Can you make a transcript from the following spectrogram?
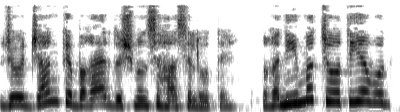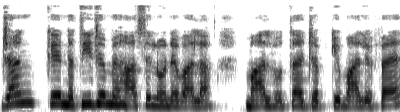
جو جنگ کے بغیر دشمن سے حاصل ہوتے ہیں۔ غنیمت جو ہوتی ہے وہ جنگ کے نتیجے میں حاصل ہونے والا مال ہوتا ہے، جبکہ مال فہ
